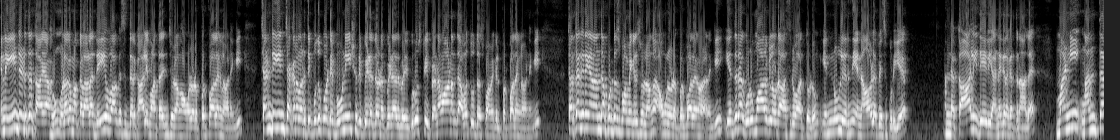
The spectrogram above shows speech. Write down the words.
என்னை ஈண்டெடுத்த தாயாகவும் உலக மக்களால் தெய்வ வாக்கு சித்தர் காளி மாதான்னு சொல்லுவாங்க அவங்களோட பொற்பாதங்களை வணங்கி சண்டியின் சக்கரவர்த்தி புதுக்கோட்டை புவனேஸ்வரி பீடத்தோட பீடாதிபதி குரு ஸ்ரீ பிரணவானந்த அவதூத சுவாமிகள் பொற்பாதங்களை வணங்கி தத்தகிரி ஆனந்த புட்டு சுவாமிகள் சொல்லுவாங்க அவங்களோட பொற்பாதங்களை வணங்கி எதிர குருமார்களோட ஆசீர்வாதத்தோடும் என்னுள் இருந்து என் நாவல பேசக்கூடிய அந்த காளி தேவி அனுகிரகத்தினால மணி மந்திர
